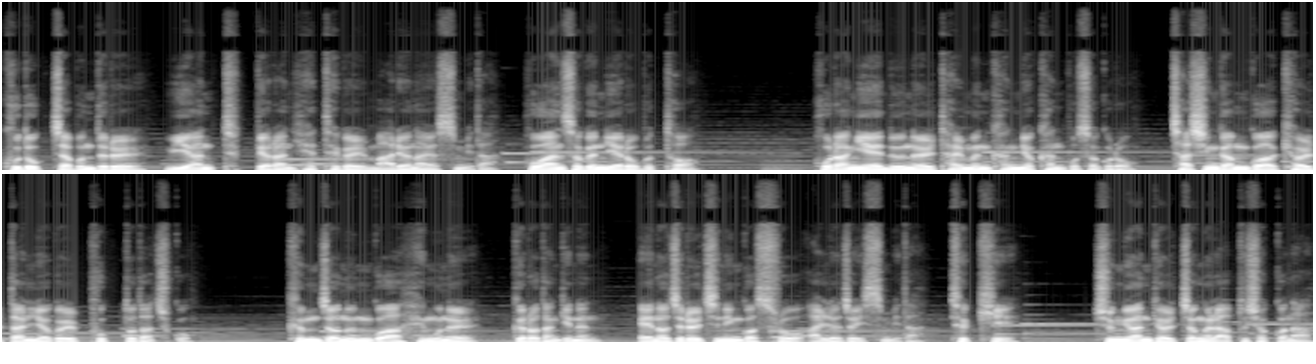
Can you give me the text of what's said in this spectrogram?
구독자분들을 위한 특별한 혜택을 마련하였습니다. 호환석은 예로부터 호랑이의 눈을 닮은 강력한 보석으로 자신감과 결단력을 북돋아주고 금전운과 행운을 끌어당기는 에너지를 지닌 것으로 알려져 있습니다. 특히 중요한 결정을 앞두셨거나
